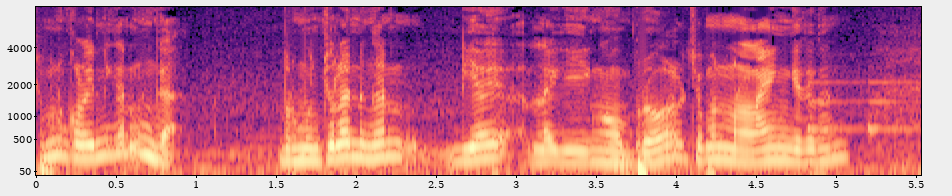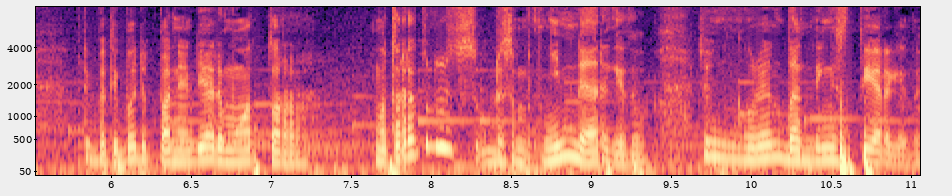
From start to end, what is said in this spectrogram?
Cuman kalau ini kan nggak bermunculan dengan dia lagi ngobrol cuman meleng gitu kan. Tiba-tiba depannya dia ada motor. Motornya tuh udah, udah sempet nyindar gitu. Cuma kemudian banting setir gitu.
